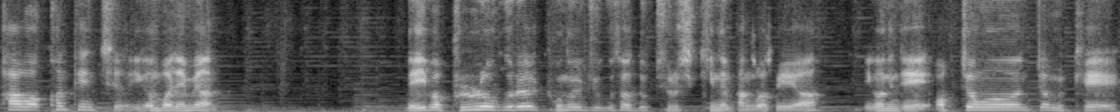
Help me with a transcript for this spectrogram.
파워 컨텐츠 이건 뭐냐면 네이버 블로그를 돈을 주고서 노출을 시키는 방법이에요. 이거는 이제 업종은 좀 이렇게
